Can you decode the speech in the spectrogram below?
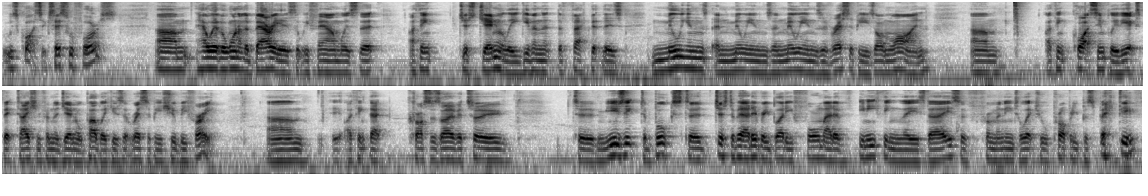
was quite successful for us. Um, however, one of the barriers that we found was that I think just generally, given that the fact that there's millions and millions and millions of recipes online, um, I think quite simply the expectation from the general public is that recipes should be free. Um, I think that crosses over to to music, to books, to just about every bloody format of anything these days, from an intellectual property perspective.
